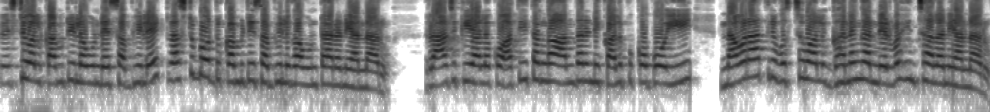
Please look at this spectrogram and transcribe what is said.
ఫెస్టివల్ కమిటీలో ఉండే సభ్యులే ట్రస్ట్ బోర్డు కమిటీ సభ్యులుగా ఉంటారని అన్నారు. రాజకీయాలకు అతీతంగా అందరినీ కలుపుకోపోయి నవరాత్రి ఉత్సవాలు ఘనంగా నిర్వహించాలని అన్నారు.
